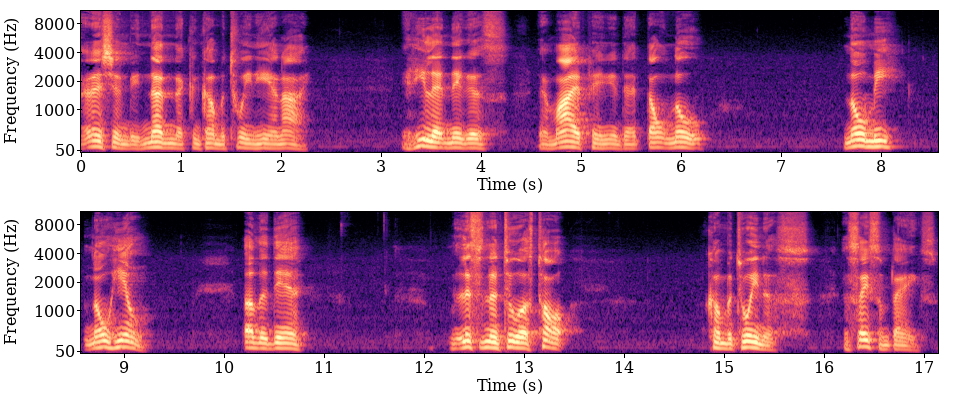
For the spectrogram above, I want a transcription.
there shouldn't be nothing that can come between he and I. And he let niggas, in my opinion, that don't know know me, know him, other than listening to us talk, come between us and say some things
